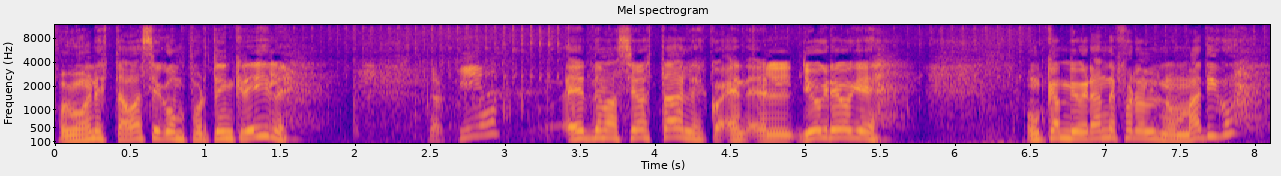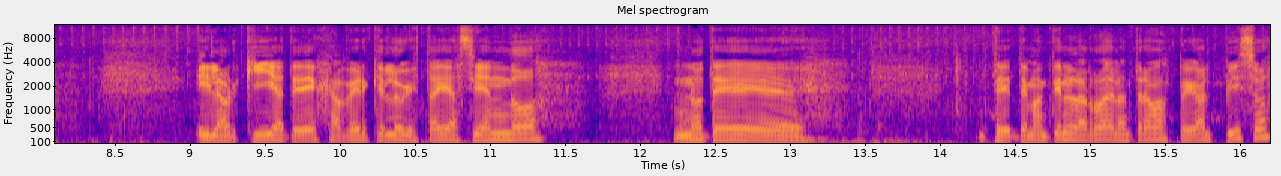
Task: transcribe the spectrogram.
Porque bueno, esta base se comportó increíble. ¿La horquilla? Es demasiado estable. En el- yo creo que un cambio grande fueron los neumáticos. Y la horquilla te deja ver qué es lo que estáis haciendo. No te, te, te mantiene la rueda delantera más pegada al piso.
